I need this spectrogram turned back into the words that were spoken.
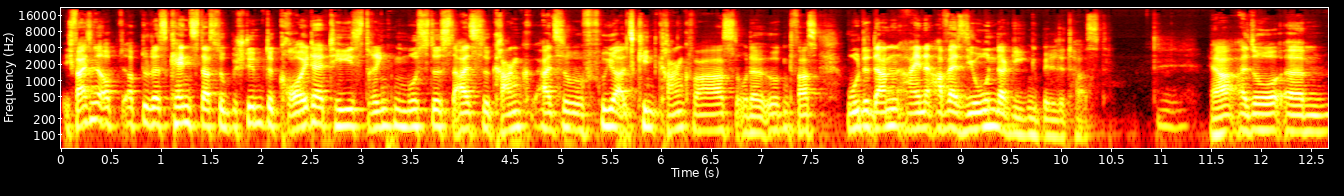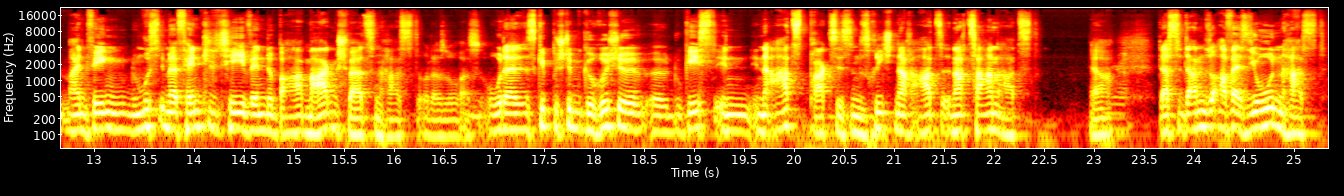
Ich weiß nicht, ob, ob du das kennst, dass du bestimmte Kräutertees trinken musstest, als du krank, als du früher als Kind krank warst oder irgendwas, wo du dann eine Aversion dagegen gebildet hast. Mhm. Ja, also ähm, meinetwegen, du musst immer Fencheltee, wenn du Magenschmerzen hast oder sowas. Mhm. Oder es gibt bestimmte Gerüche, äh, du gehst in, in eine Arztpraxis und es riecht nach, Arzt, nach Zahnarzt. Ja, ja. dass du dann so Aversionen hast.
